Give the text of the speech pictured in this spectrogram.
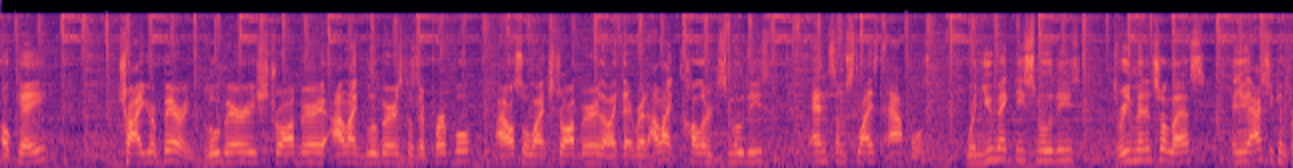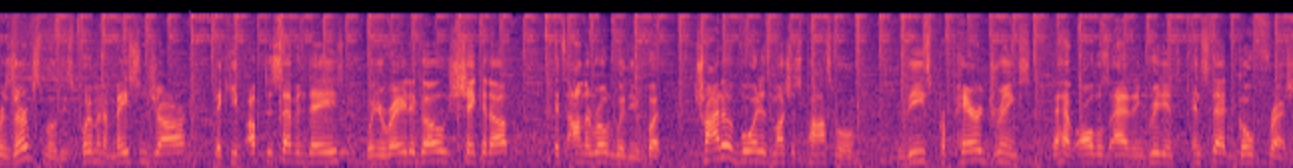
okay? Try your berry, blueberry, strawberry. I like blueberries because they're purple. I also like strawberries, I like that red. I like colored smoothies and some sliced apples. When you make these smoothies, three minutes or less, and you actually can preserve smoothies. Put them in a mason jar. They keep up to seven days. When you're ready to go, shake it up, it's on the road with you. But try to avoid as much as possible these prepared drinks that have all those added ingredients. Instead, go fresh.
